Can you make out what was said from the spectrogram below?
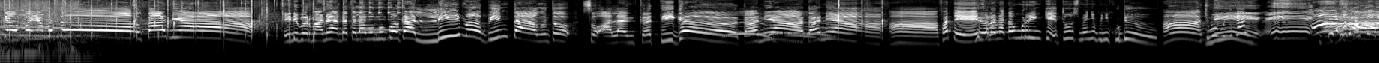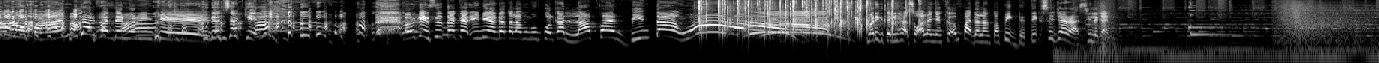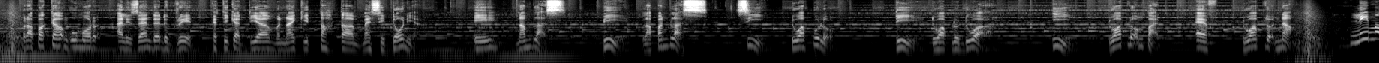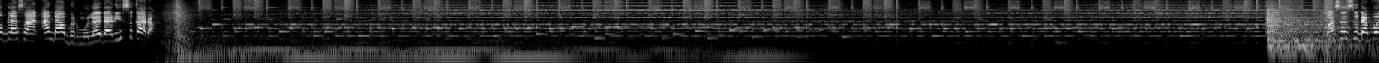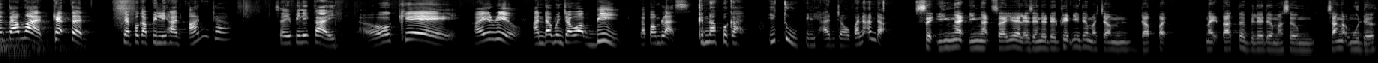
jawapan yang betul. Tahniah. Ini bermakna anda telah mengumpulkan lima bintang untuk soalan ketiga. Tahniah, tahniah. Ha, Fatin, Ya. kalau nak tahu meringkik tu sebenarnya bunyi kuda. Ha, cuba bunyikan. Ni. Eh. Ah, pandai Fatin meringkik. Kuda tu sakit. Okey, setakat ini anda telah mengumpulkan 8 bintang. Wah! Mari kita lihat soalan yang keempat dalam topik Detik Sejarah. Silakan. Berapakah umur Alexander the Great ketika dia menaiki tahta Macedonia? A. 16 B. 18 C. 20 D. 22 E. 24 F. 26 15 saat anda bermula dari sekarang. Masa sudah pun tamat. Captain, siapakah pilihan anda? Saya pilih Kai. Okey. Hairil, anda menjawab B, 18. Kenapakah itu pilihan jawapan anda? Seingat-ingat saya Alexander the Great ni dia macam dapat naik tahta bila dia masa sangat muda.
